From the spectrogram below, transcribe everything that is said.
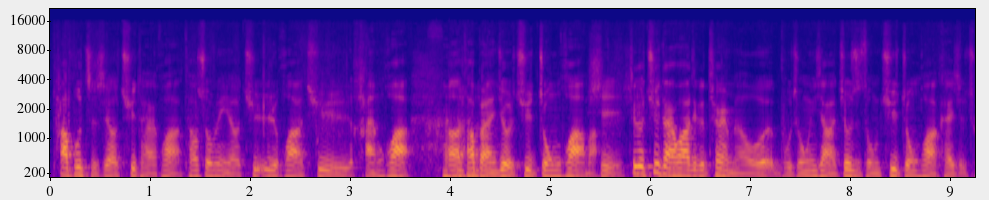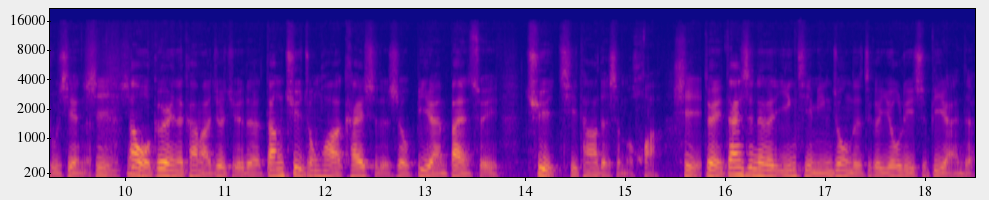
它不只是要去台化，它说不定也要去日化、去韩化啊，它本来就有去中化嘛。是，这个去台化这个 term 呢，我补充一下，就是从去中化开始出现的。是，那我个人的看法就觉得，当去中化开始的时候，必然伴随去其他的什么化。是对，但是那个引起民众的这个忧虑是必然的。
